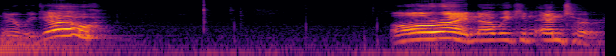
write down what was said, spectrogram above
There we go! Alright, now we can enter.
